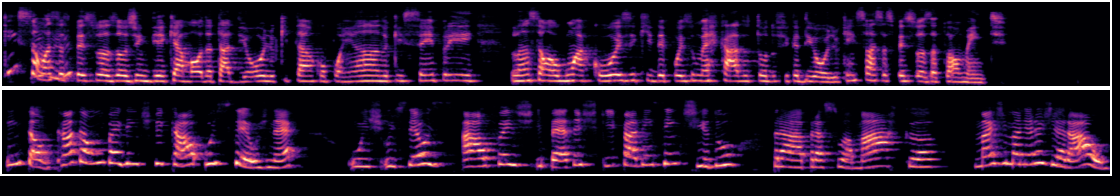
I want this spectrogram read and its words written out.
Quem são uhum. essas pessoas hoje em dia que a moda está de olho, que estão tá acompanhando, que sempre lançam alguma coisa e que depois o mercado todo fica de olho? Quem são essas pessoas atualmente? Então, cada um vai identificar os seus, né? Os, os seus alfas e betas que fazem sentido para a sua marca, mas de maneira geral,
